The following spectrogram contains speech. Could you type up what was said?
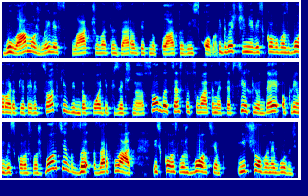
була можливість сплачувати заробітну плату військовим. Підвищення військового збору до 5% від доходів фізичної особи це стосуватиметься всіх людей, окрім військовослужбовців, з зарплат військовослужбовців. Нічого не будуть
